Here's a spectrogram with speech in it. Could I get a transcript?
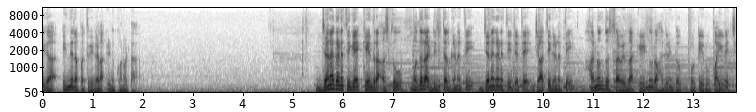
ಈಗ ಇಂದಿನ ಪತ್ರಿಕೆಗಳ ಇಣುಕು ನೋಟ ಜನಗಣತಿಗೆ ಕೇಂದ್ರ ಅಸ್ತು, ಮೊದಲ ಡಿಜಿಟಲ್ ಗಣತಿ, ಜನಗಣತಿ ಜತೆ ಜಾತಿ ಗಣತಿ, ಹನ್ನೊಂದು ಸಾವಿರದ ಏಳ್ನೂರ ಹದಿನೆಂಟು ಕೋಟಿ ರೂಪಾಯಿ ವೆಚ್ಚ.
